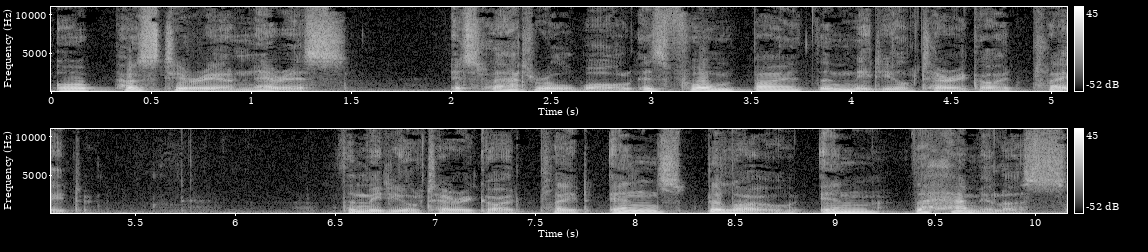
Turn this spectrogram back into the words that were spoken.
or posterior nares. Its lateral wall is formed by the medial pterygoid plate. The medial pterygoid plate ends below in the hamulus,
